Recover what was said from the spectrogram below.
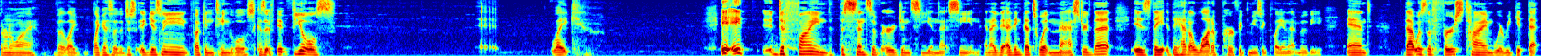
I don't know why, but like like I said, it just it gives me fucking tingles because it it feels eh, like it it defined the sense of urgency in that scene, and I I think that's what mastered that is they they had a lot of perfect music play in that movie, and that was the first time where we get that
